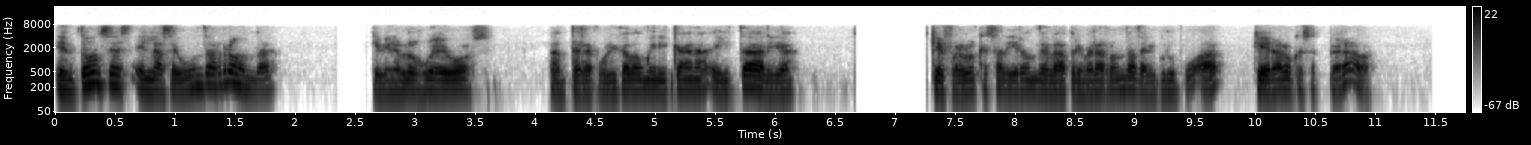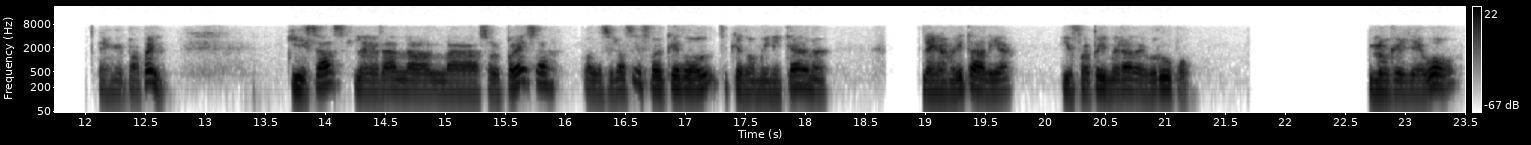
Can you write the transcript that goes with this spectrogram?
Entonces, en la segunda ronda, que vienen los juegos ante República Dominicana e Italia, que fueron los que salieron de la primera ronda del grupo A, que era lo que se esperaba en el papel. Quizás la, la, la sorpresa, por decirlo así, fue que, que Dominicana le ganó a Italia y fue primera de grupo. Lo que llevó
